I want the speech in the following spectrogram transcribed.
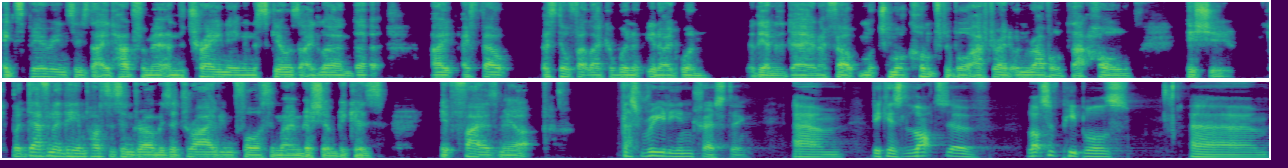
experiences that I'd had from it and the training and the skills that I'd learned that I, I felt I still felt like a win you know I'd won at the end of the day and I felt much more comfortable after I'd unraveled that whole issue. But definitely the imposter syndrome is a driving force in my ambition because it fires me up. That's really interesting um, because lots of lots of people's um,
